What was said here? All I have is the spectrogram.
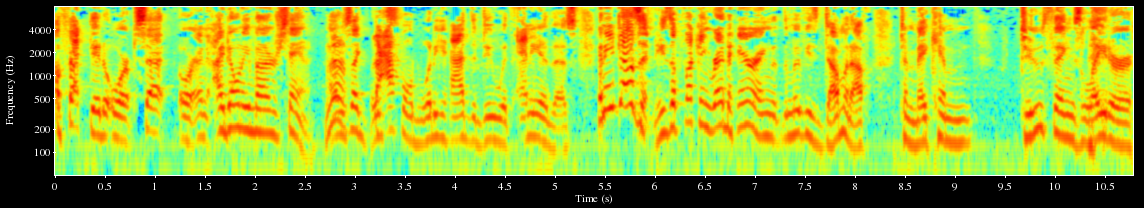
affected or upset or and I don't even understand. I was like baffled what he had to do with any of this. And he doesn't. He's a fucking red herring that the movie's dumb enough to make him do things later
